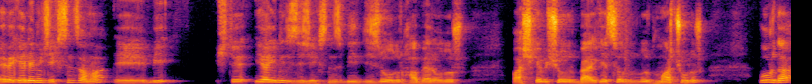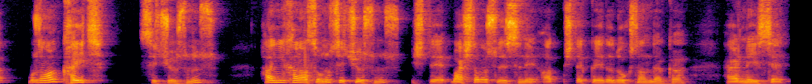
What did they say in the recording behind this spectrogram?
eve gelemeyeceksiniz ama e, bir işte yayını izleyeceksiniz. Bir dizi olur, haber olur, başka bir şey olur, belgesel olur, maç olur. Burada o zaman kayıt seçiyorsunuz. Hangi kanalsa onu seçiyorsunuz. İşte başlama süresini 60 dakika ya da 90 dakika her neyse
